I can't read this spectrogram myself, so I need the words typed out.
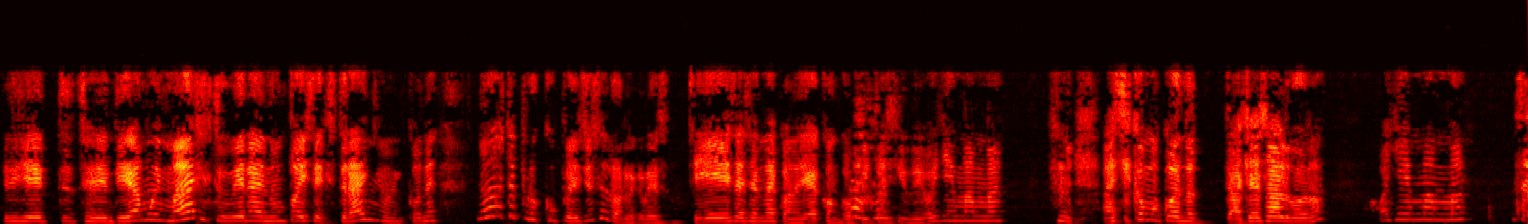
Y dije, "Te- se sentiría muy mal si estuviera en un país extraño y con él. No, no te preocupes, yo se lo regreso. Sí, esa escena cuando llega con Copito así de, oye, mamá. Así como cuando hacías algo, ¿no? Oye, mamá, Sí.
